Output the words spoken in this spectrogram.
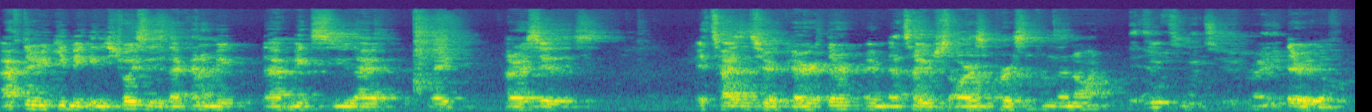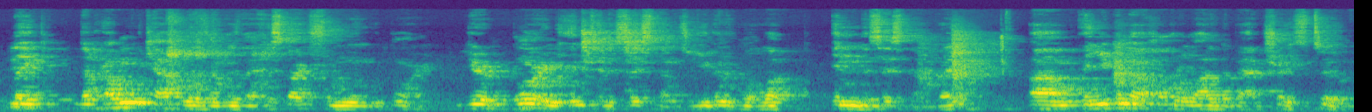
after you keep making these choices, that kind of make that makes you that like how do I say this? It ties into your character, and that's how you just are as a person from then on. It influences you, right? There you go. Like the problem with capitalism is that it starts from when you're born. You're born into the system, so you're gonna grow up in the system, right? Um, and you're gonna hold a lot of the bad traits too.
